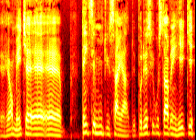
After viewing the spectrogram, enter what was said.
É, realmente é, é- tem que ser muito ensaiado. E por isso que Gustavo Henrique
